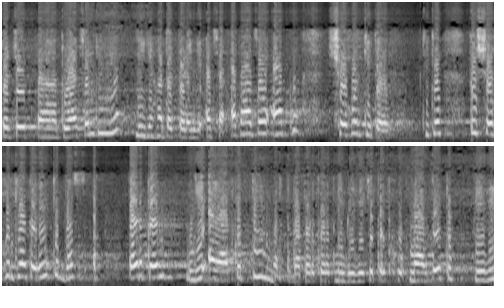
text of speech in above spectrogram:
पर जो दुआ चल रही है, ये यहाँ तक पढ़ेंगे। अच्छा अब आ जाए आप शोहर की तरफ़, ठीक है तो शोहर क्या करे कि बस पढ़कर ये आयात को तीन मरतबा पढ़कर अपनी बीवी के ऊपर फूक मार दे तो बीवी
